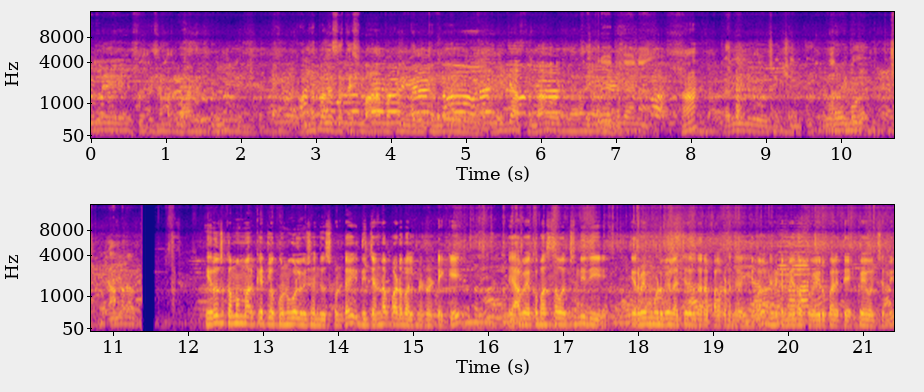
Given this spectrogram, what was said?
మళ్ళీ సతీష్ అమ్మకి బాగా తిరుగుతుంది అన్నపల్లి సతీష్ బాగా పక్కన తిరుగుతుండు ఏం చేస్తుందా ఈరోజు ఖమ్మం మార్కెట్లో కొనుగోలు విషయం చూసుకుంటే ఇది జెండాపాడ పలికినటువంటికి యాభై ఒక్క బస్తా వచ్చింది. ఇది ఇరవై మూడు వేలు అత్యధిక ధర పలకడం జరిగింది. వాళ్ళ నిన్నటి మీద ఒక వెయ్యి రూపాయలు అయితే ఎక్కువే వచ్చింది.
